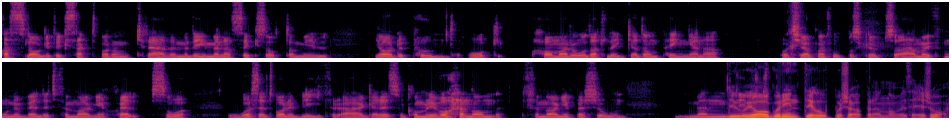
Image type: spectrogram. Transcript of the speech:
fastslaget exakt vad de kräver, men det är ju mellan 6 och 8 miljarder pund. Och har man råd att lägga de pengarna på att köpa en fotbollsklubb så är man ju förmodligen väldigt förmögen själv. Så oavsett vad det blir för ägare så kommer det vara någon förmögen person men du och jag går inte ihop och köper den om vi säger så.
